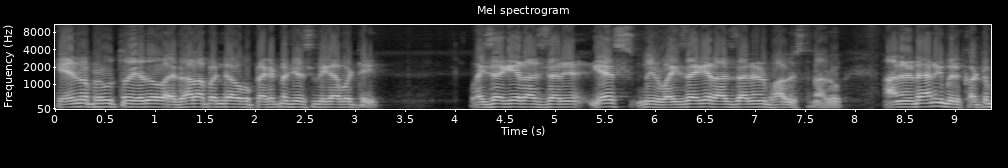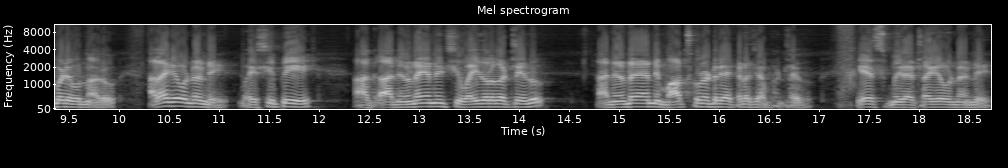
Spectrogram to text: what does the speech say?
కేంద్ర ప్రభుత్వం ఏదో యథాలాపంగా ఒక ప్రకటన చేసింది కాబట్టి వైజాగే రాజధాని ఎస్ మీరు వైజాగే రాజధాని అని భావిస్తున్నారు. ఆ నిర్ణయానికి మీరు కట్టుబడి ఉన్నారు. అలాగే ఉండండి వైసీపీ ఆ నిర్ణయం నుంచి వైదొలగట్లేదు. ఆ నిర్ణయాన్ని మార్చుకున్నట్టుగా ఎక్కడ చెప్పట్లేదు. ఎస్ మీరు అట్లాగే ఉండండి.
